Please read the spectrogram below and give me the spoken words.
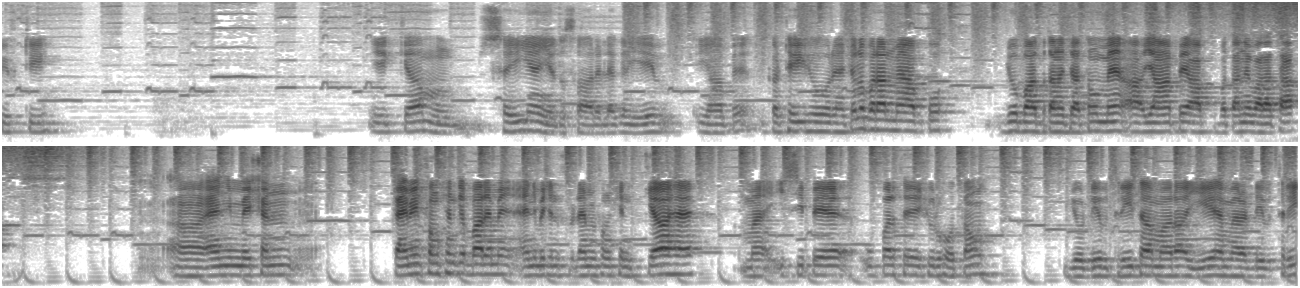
fifty ये क्या सही है ये तो सारे, लेकिन ये यहाँ पे इकट्ठे ही हो रहे हैं। चलो बहरहाल मैं आपको जो बात बताना चाहता हूँ, मैं यहाँ पे आपको बताने वाला था एनिमेशन टाइमिंग फ़ंक्शन के बारे में एनिमेशन टाइमिंग फ़ंक्शन क्या है मैं इसी पे ऊपर से शुरू होता हूँ। जो डिव थ्री था हमारा, ये है हमारा डिव थ्री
